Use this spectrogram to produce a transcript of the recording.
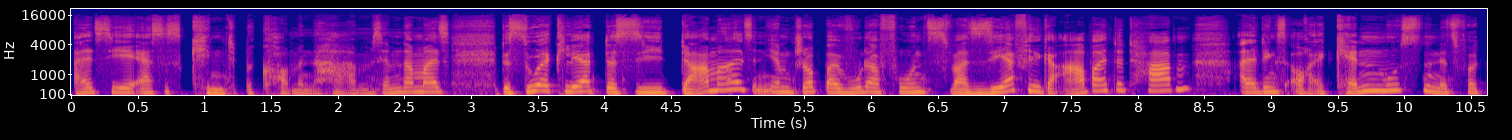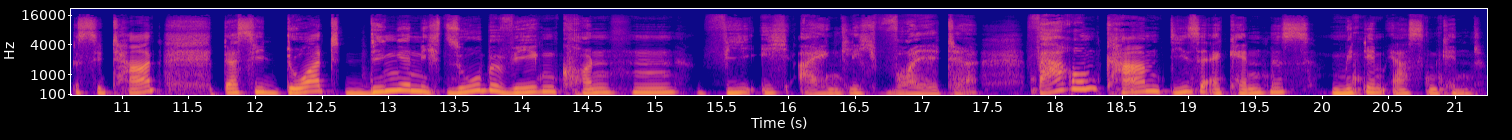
als Sie Ihr erstes Kind bekommen haben. Sie haben damals das so erklärt, dass Sie damals in Ihrem Job bei Vodafone zwar sehr viel gearbeitet haben, allerdings auch erkennen mussten, und jetzt folgt das Zitat, dass Sie dort Dinge nicht so bewegen konnten, wie ich eigentlich wollte. Warum kam diese Erkenntnis mit dem ersten Kind?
